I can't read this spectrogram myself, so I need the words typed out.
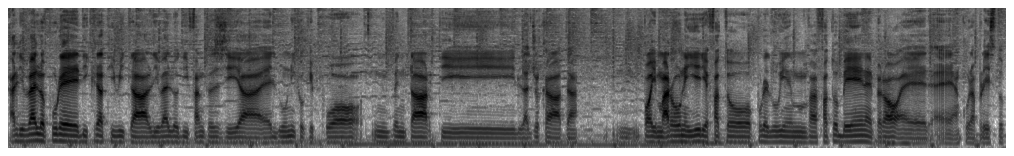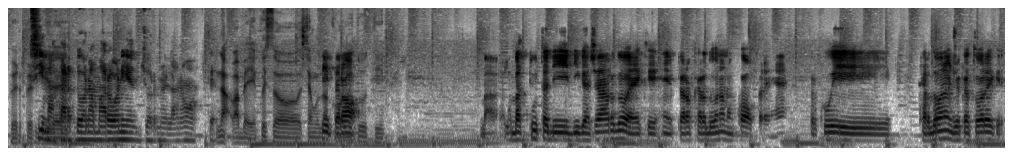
A livello pure di creatività, a livello di fantasia, è l'unico che può inventarti la giocata. Poi Marone ieri ha fatto pure lui ha fatto bene, però è, è ancora presto per, per Sì, dire... ma Cardona Maroni è il giorno e la notte. No, vabbè, questo siamo sì, d'accordo però... tutti. Ma la battuta di, di Gagiardo è che eh, però Cardona non copre, eh? per cui Cardona è un giocatore che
